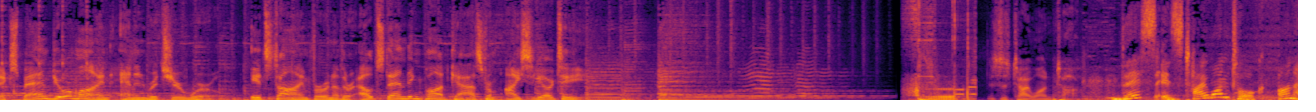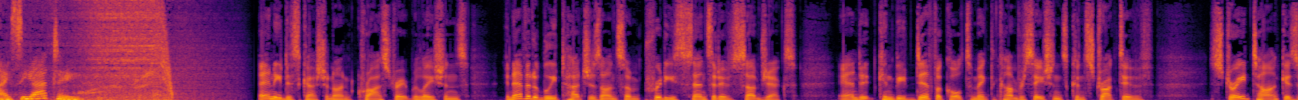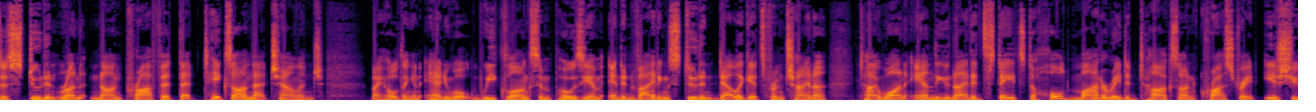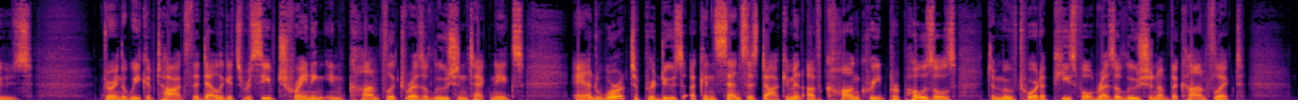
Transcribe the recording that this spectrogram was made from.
expand your mind, and enrich your world. It's time for another outstanding podcast from ICRT. This is Taiwan Talk. This is Taiwan Talk on ICRT. Any discussion on cross strait relations inevitably touches on some pretty sensitive subjects, and it can be difficult to make the conversations constructive. Strait Talk is a student run nonprofit that takes on that challenge by holding an annual week long symposium and inviting student delegates from China, Taiwan, and the United States to hold moderated talks on cross strait issues. During the week of talks, the delegates received training in conflict resolution techniques and worked to produce a consensus document of concrete proposals to move toward a peaceful resolution of the conflict.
